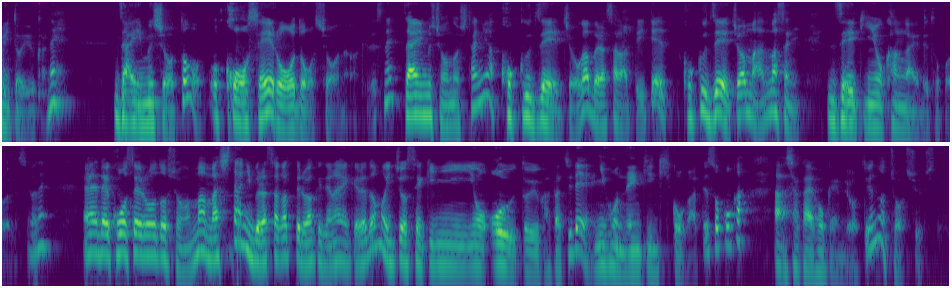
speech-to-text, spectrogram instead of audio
りというかね、財務省と厚生労働省なわけですね。財務省の下には国税庁がぶら下がっていて、国税庁はまあまさに税金を考えるところですよね。で、厚生労働省が、まあ、真下にぶら下がってるわけじゃないけれども、一応責任を負うという形で、日本年金機構があって、そこが社会保険料というのを徴収している。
